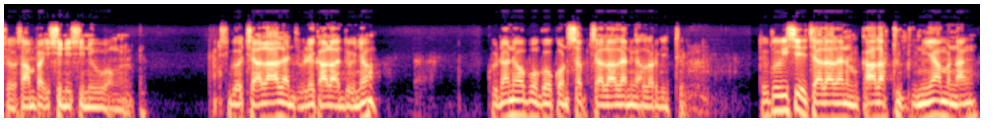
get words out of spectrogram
aja sampai sini-sini wong. Gue jalalan boleh kalah dunia. Gunanya apa gue konsep jalalan ngalor gitu. Itu tulis jalalan kalah di dunia menang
